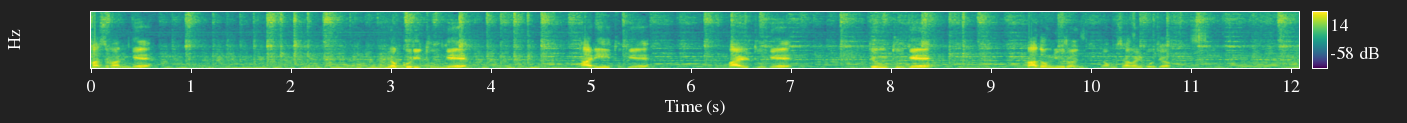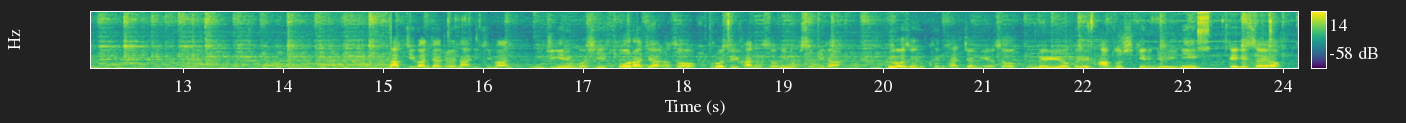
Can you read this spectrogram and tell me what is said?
가슴 한 개, 옆구리 두 개, 다리 두 개, 발 두 개, 등 두 개, 가동률은 영상을 보죠. 낙지 관절은 아니지만 움직이는 것이 수월하지 않아서 부러질 가능성이 높습니다. 그것은 큰 단점이어서 구매 의욕을 감소시키는 요인이 되겠어요?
